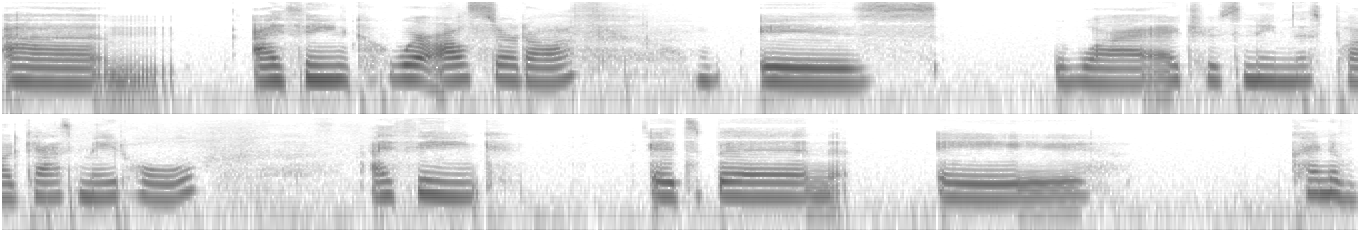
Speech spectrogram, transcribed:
um, I think where I'll start off is why I chose to name this podcast Made Whole. I think it's been a kind of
